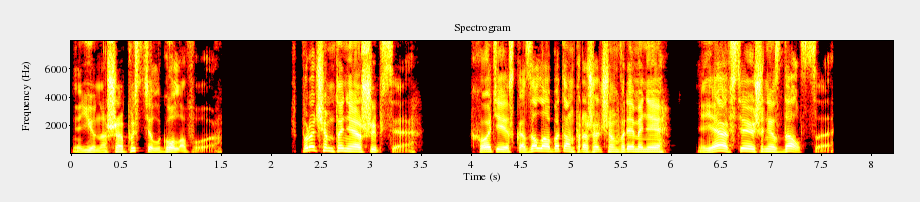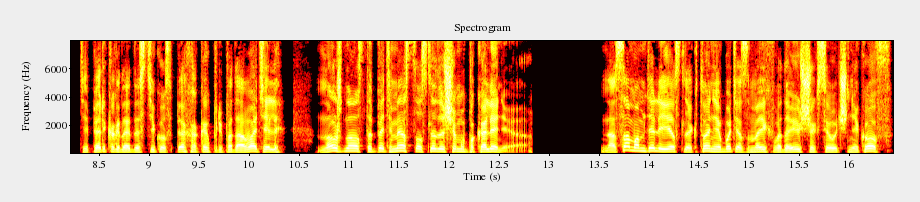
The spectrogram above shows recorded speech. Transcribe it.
Юноша опустил голову. «Впрочем, ты не ошибся. Хоть и сказал об этом в прошедшем времени, я все еще не сдался. Теперь, когда я достиг успеха как преподаватель, нужно уступить место следующему поколению. На самом деле, если кто-нибудь из моих выдающихся учеников,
